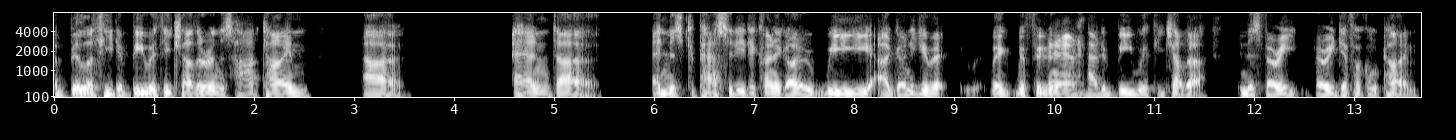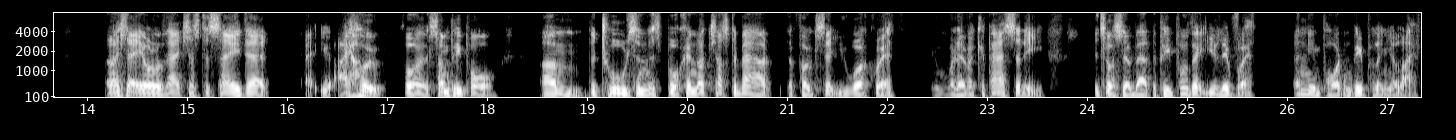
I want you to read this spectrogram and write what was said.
ability to be with each other in this hard time, uh, and uh, and this capacity to kind of go, we are going to give it. We're, we're figuring out how to be with each other in this very very difficult time. And I say all of that just to say that uh, I hope for some people um, the tools in this book are not just about the folks that you work with in whatever capacity. It's also about the people that you live with and the important people in your life.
